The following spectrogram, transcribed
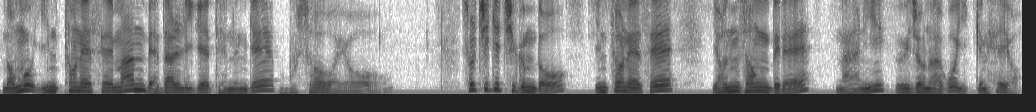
너무 인터넷에만 매달리게 되는 게 무서워요. 솔직히 지금도 인터넷에 연성들에 많이 의존하고 있긴 해요.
